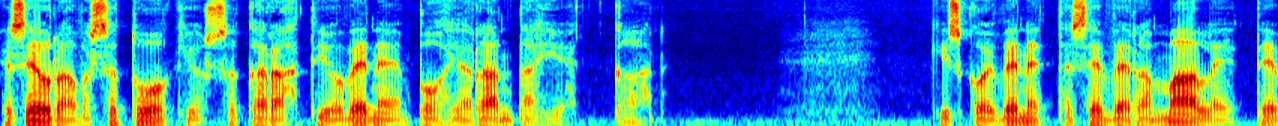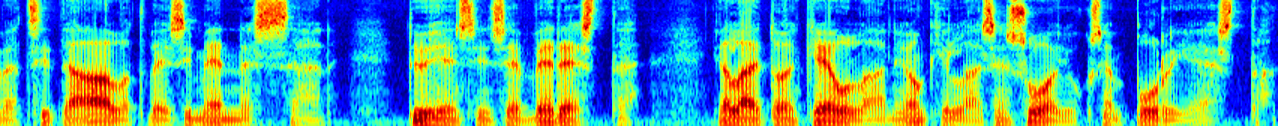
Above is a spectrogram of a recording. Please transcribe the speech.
ja seuraavassa tuokiossa karahti jo veneen pohja rantahiekkaan. Kiskoin venettä sen verran maalle, etteivät sitä aallot veisi mennessään, tyhjensin sen vedestä ja laitoin keulaan jonkinlaisen suojuksen purjeesta.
